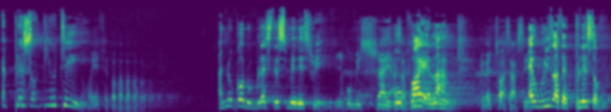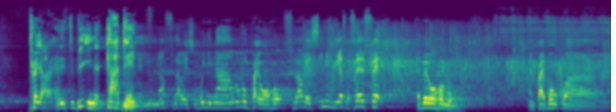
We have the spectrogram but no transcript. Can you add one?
A place of beauty. hɔ yɛ fɛ papapapapa I know God will bless this ministry. nti nyankopɔn bɛhyirae We'll buy a land and we'll use that as a place of prayer and it to be in a garden. ɛnum na flowers wɔ hɔ nyinaa wobɛbɔ mpae wɔ hɔ flowers ne nnua fɛfɛɛfɛ ɛbɛwɔ hɔ nom mpaebɔ nko a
